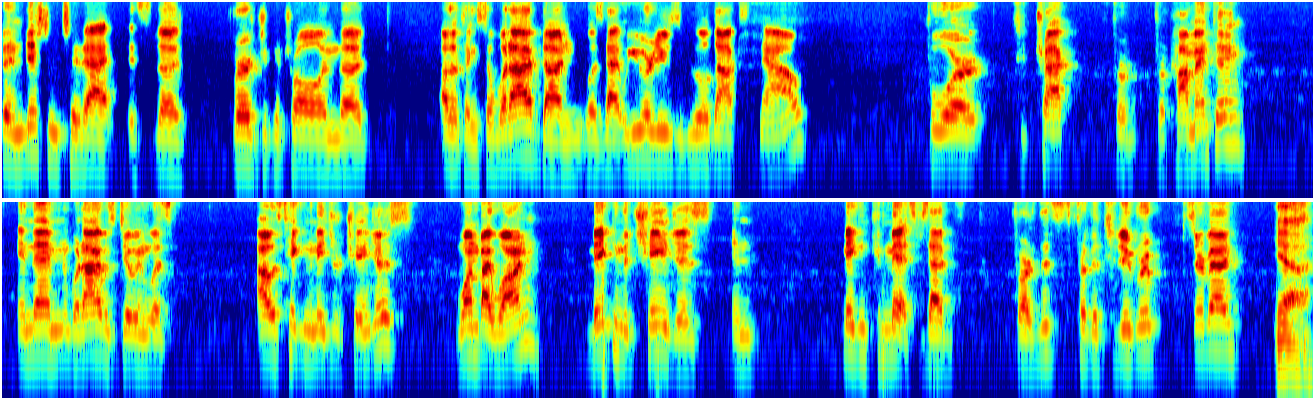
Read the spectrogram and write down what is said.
But in addition to that, it's the version control and the other things. So what I've done was that we were using Google Docs now for to track for for commenting, and then what I was doing was I was taking the major changes one by one, making the changes and making commits. Because I, for this for the TODO Group survey, yeah,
